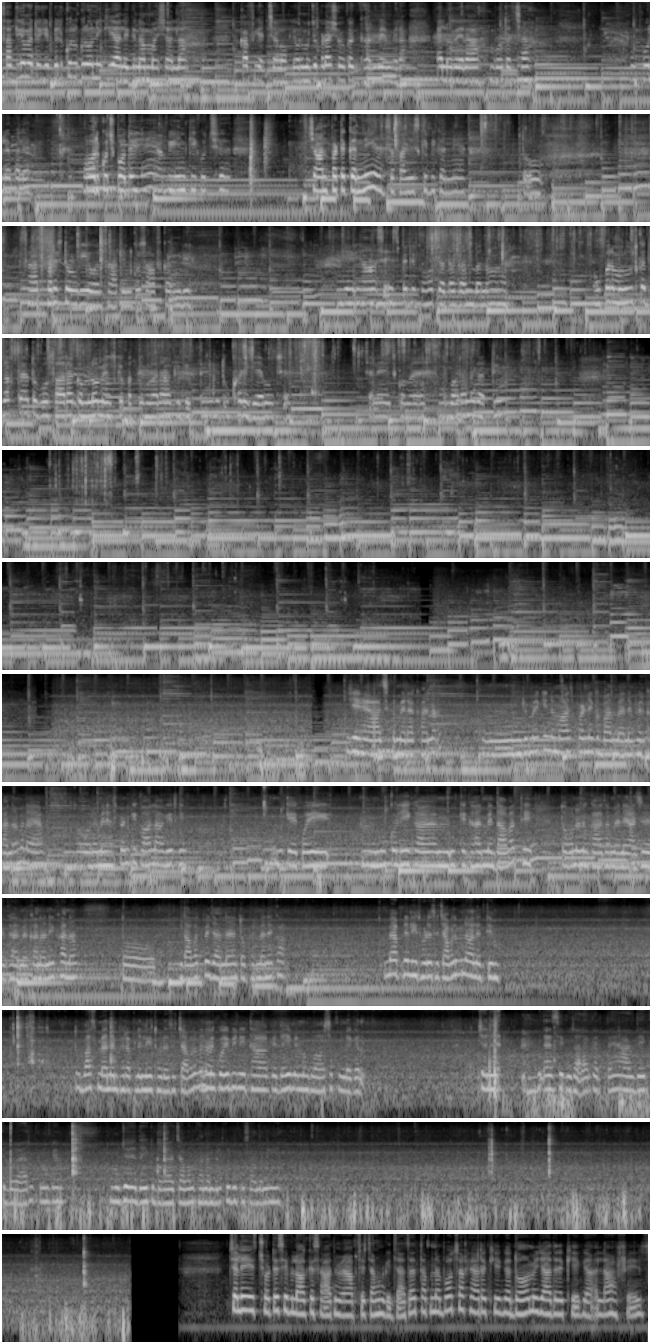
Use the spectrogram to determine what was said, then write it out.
सर्दियों में तो ये बिल्कुल ग्रो नहीं किया, लेकिन अब माशाल्लाह। काफ़ी अच्छा हो गया और मुझे बड़ा शौक है घर में मेरा एलोवेरा बहुत अच्छा फूले फले। और कुछ पौधे ये हैं, अभी इनकी कुछ चाँद पटक करनी है, सफ़ाई इसकी भी करनी है। तो साथ बरस दूँगी और साथ इनको साफ़ करूँगी। ये यहाँ से इस पर भी बहुत ज़्यादा गंद बना हुआ है। ऊपर अमरूद का दरख्त है तो वो सारा गमलों में उसके पत्ते वगैरह आके गिरते हैं। तो उखड़ ही गया मुझसे मुझे। चलें, इसको मैं दोबारा लगाती हूँ। ये है आज का मेरा खाना। हम्म, जुमे की नमाज़ पढ़ने के बाद मैंने फिर खाना बनाया और मेरे हस्बैंड की कॉल आ गई थी। उनके कोई कोलीग के घर में दावत थी तो उन्होंने कहा था मैंने आज घर में खाना नहीं खाना तो दावत पे जाना है तो फिर मैंने कहा मैं अपने लिए थोड़े से चावल बना लेती हूँ। तो बस मैंने फिर अपने लिए थोड़े से चावल बनाए। कोई भी नहीं था कि दही में मंगवा सकूँ लेकिन चले, ऐसे गुजारा करते हैं आज दही के बगैर, क्योंकि मुझे दही के बगैर चावल खाना बिल्कुल भी पसंद नहीं है। चलें, इस छोटे से ब्लॉग के साथ मैं आपसे चाहूँगी इजाज़त। अपना बहुत सा ख्याल रखिएगा, दुआओं में याद रखिएगा। अल्लाह हाफिज़।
